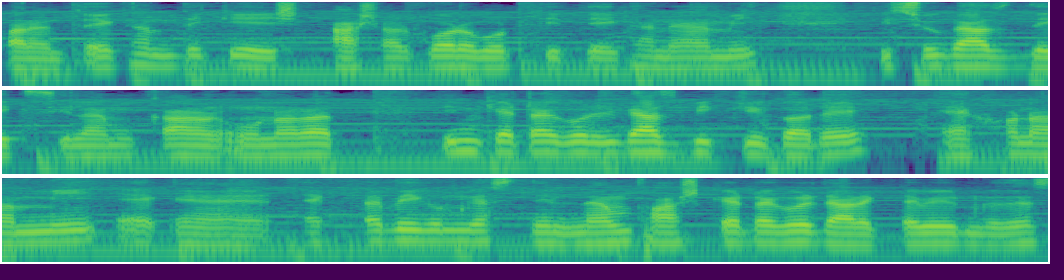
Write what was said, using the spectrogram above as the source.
পারেন। তো এখান থেকে আসার পরবর্তীতে এখানে আমি কিছু গাছ দেখছিলাম, কারণ ওনারা তিন ক্যাটাগরির গাছ বিক্রি করে। এখন আমি একটা বেগুন গাছ নিলাম ফার্স্ট ক্যাটাগরির আরেকটা বেগুন গাছ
